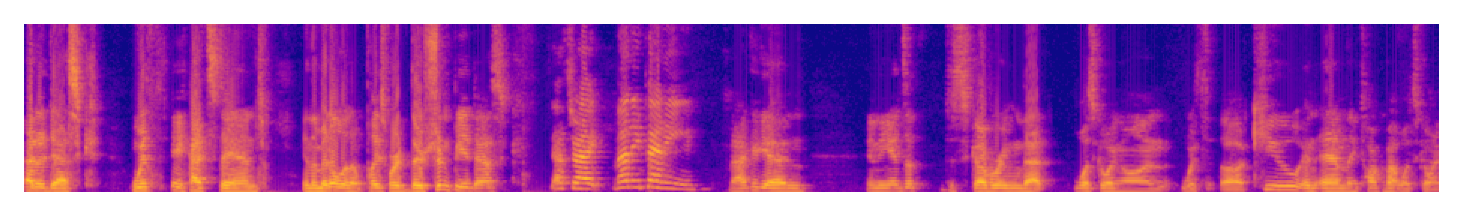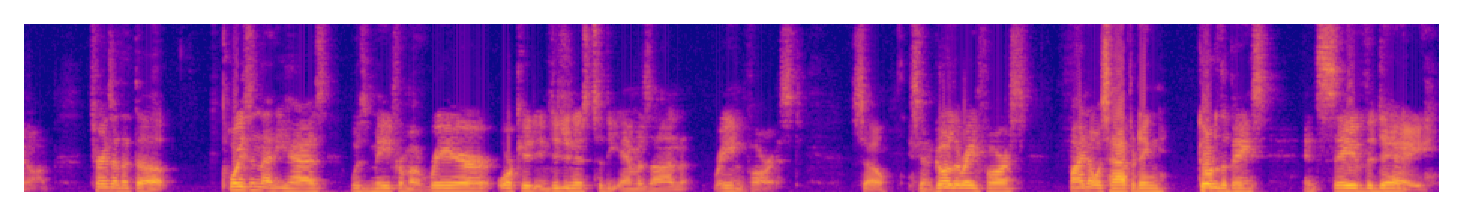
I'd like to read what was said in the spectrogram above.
at a desk with a hat stand in the middle in a place where there shouldn't be a desk. That's right. Moneypenny. Back again, and he ends up discovering that what's going on with uh, Q and M. They talk about what's going on. Turns out that the poison that he has was made from a rare orchid indigenous to the Amazon rainforest. So he's going to go to the rainforest, find out what's happening, go to the base, and save the day.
